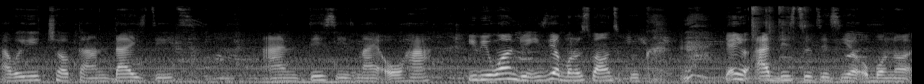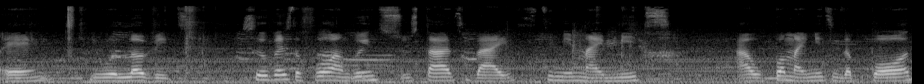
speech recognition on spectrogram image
I already chopped and diced it and this is my oha. You'll be wondering is it ogbono soup i want to cook? When you add these two things in your ogbono eh? You will love it. So first of all i'm going to start by steaming my meat. I'll pour my meat in the pot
